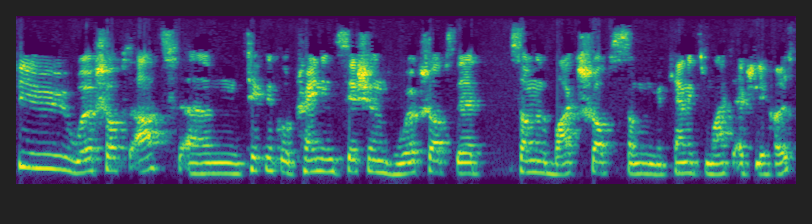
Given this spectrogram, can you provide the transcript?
few workshops out, um, technical training sessions, workshops that some of the bike shops, some of the mechanics might actually host.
